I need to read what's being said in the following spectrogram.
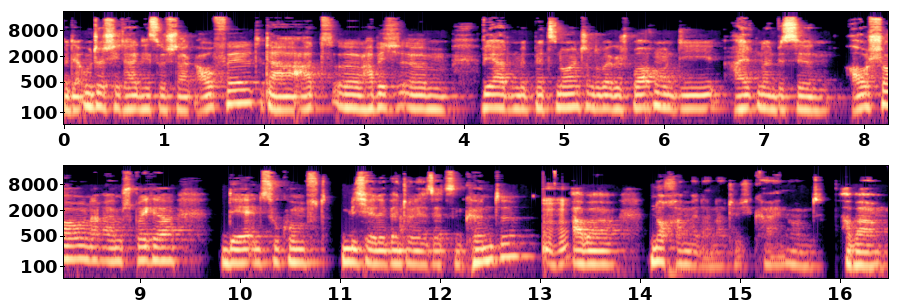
der Unterschied halt nicht so stark auffällt. Da hat, äh, habe ich, ähm, wir hatten mit Metz 9 schon drüber gesprochen und die halten ein bisschen Ausschau nach einem Sprecher, der in Zukunft Michael eventuell ersetzen könnte. Mhm. Aber noch haben wir dann natürlich keinen. Und aber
